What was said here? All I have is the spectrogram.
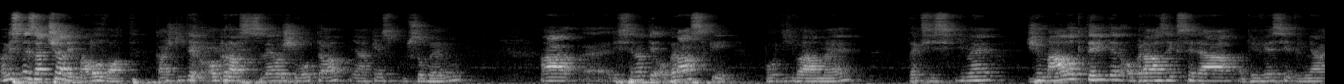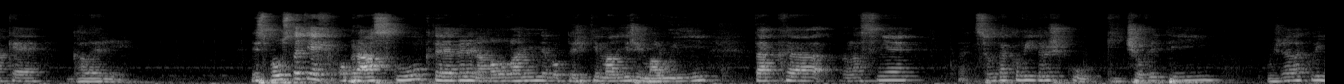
A my jsme začali malovat každý ten obraz svého života nějakým způsobem. A eh, když se na ty obrázky podíváme, tak zjistíme, že málo který ten obrázek se dá vyvěsit v nějaké galerii. Je spousta těch obrázků, které byly namalované, nebo kteří ti malíři malují, tak eh, vlastně jsou takový trošku kýčovitý, možná takový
